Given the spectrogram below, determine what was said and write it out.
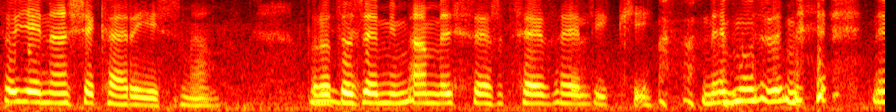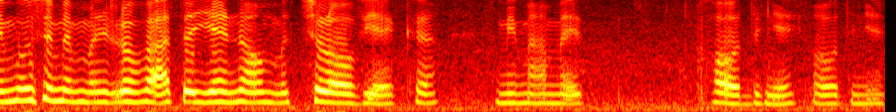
To je naše charisma. Protože my máme srdce veliký. Nemůžeme, nemůžeme milovat jenom člověka. My máme hodně, hodně.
